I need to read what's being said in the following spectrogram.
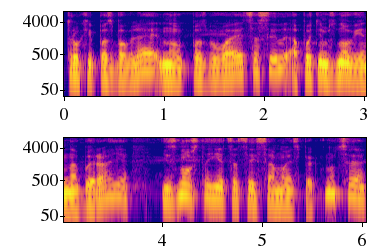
трохи позбавляє, ну, позбувається сили, а потім знову її набирає, і знов стається цей самий аспект. Ну, це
